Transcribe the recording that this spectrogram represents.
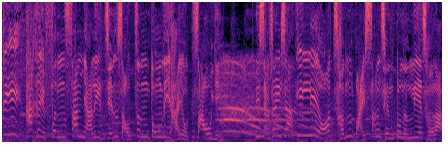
第一，它可以分散压力，减少震动力，还有噪音。你想象一下，一列哦成百上千吨的列车啦，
